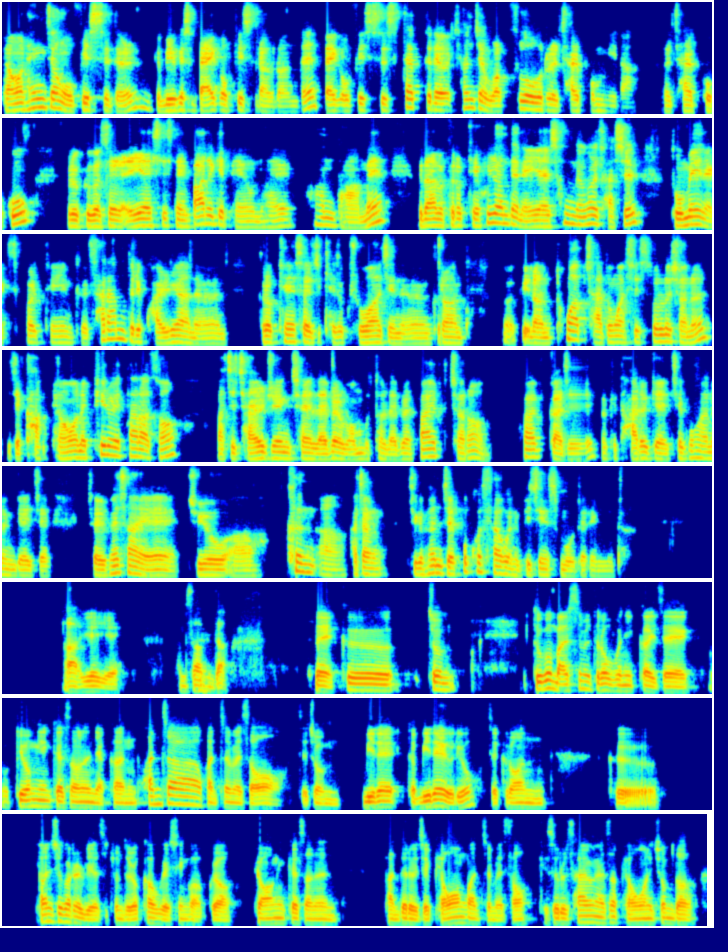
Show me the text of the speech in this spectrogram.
병원 행정 오피스들, 그 미국에서 back office라 그러는데 back office 스태프들의 현재 workflow를 잘 봅니다. 그걸 잘 보고 그리고 그것을 AI 시스템 빠르게 배우게 한 다음에 그 다음에 그렇게 훈련된 AI 성능을 사실 domain expert인 그 사람들이 관리하는 그렇게 해서 이제 계속 좋아지는 그런 어, 이런 통합 자동화식 솔루션을 이제 각 병원의 필요에 따라서 마치 자율주행차의 레벨 1부터 레벨 5처럼 5까지 이렇게 다르게 제공하는 게 이제 저희 회사의 주요 어, 큰 어, 가장 지금 현재 focus하고 있는 비즈니스 모델입니다. 아, 예, 예. 감사합니다. 네, 그 좀 두 분 말씀을 들어보니까 이제 기영님께서는 약간 환자 관점에서 이제 좀 미래 그 미래 의료 이제 그런 그 현실화를 위해서 좀 노력하고 계신 것 같고요. 병원님께서는 반대로 이제 병원 관점에서 기술을 사용해서 병원이 좀 더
